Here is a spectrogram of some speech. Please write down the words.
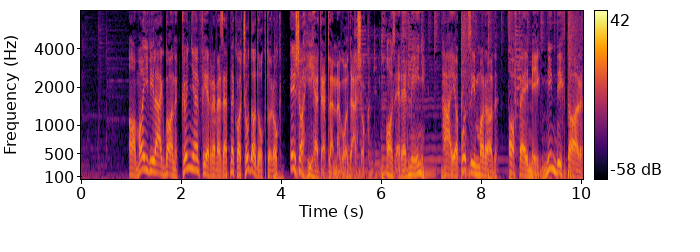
A mai világban könnyen félrevezetnek a csoda doktorok és a hihetetlen megoldások. Az eredmény? Hája pocim marad, a fej még mindig tar,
